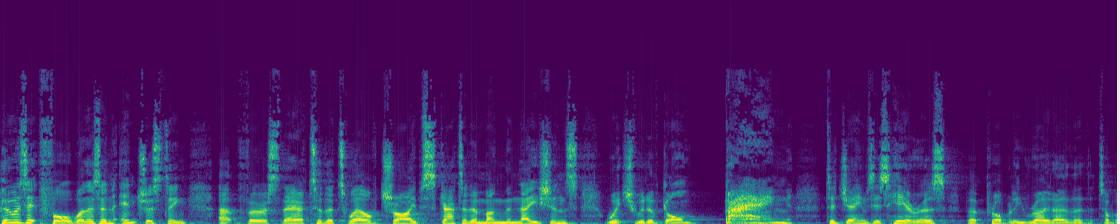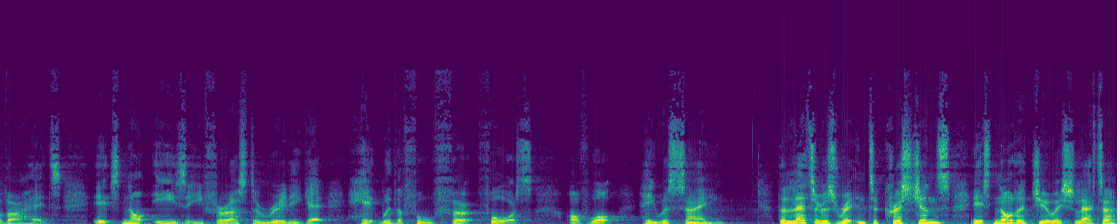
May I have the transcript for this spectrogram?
Who is it for? Well, there's an interesting uh, verse there to the 12 tribes scattered among the nations, which would have gone bang to James's hearers, but probably right over the top of our heads. It's not easy for us to really get hit with the full force of what he was saying. The letter is written to Christians. It's not a Jewish letter.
